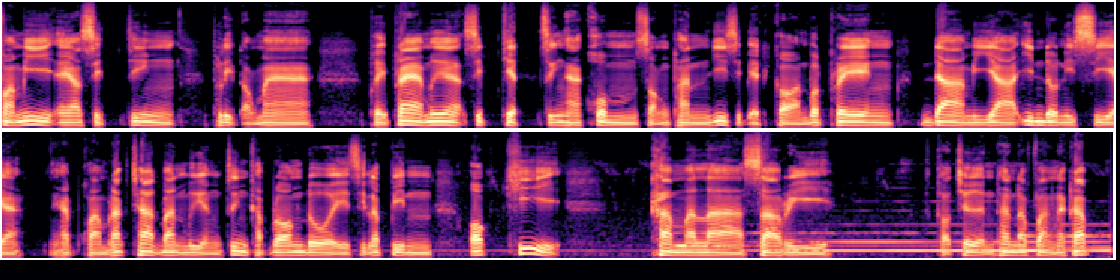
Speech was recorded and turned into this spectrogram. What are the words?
ฟามีอาสยัตซาอิดที่ผลิตออกมา เผยแพร่เมื่อ 17 สิงหาคม 2021 ก่อน บทเพลง Damainya Indonesia นะครับความรักชาติบ้านเมือง ซึ่งขับร้องโดยศิลปินออกคีคามาลาซารี ขอเชิญท่านรับฟังนะครับ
